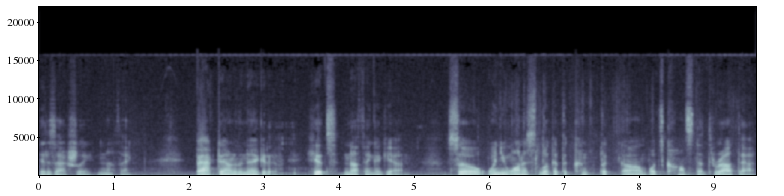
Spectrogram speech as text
It is actually nothing. Back down to the negative, hits nothing again. So when you want to look at the, con- the um, what's constant throughout that,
